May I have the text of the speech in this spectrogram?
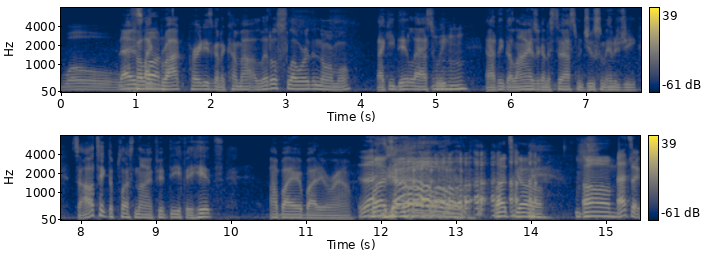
Whoa. that I is feel fun. like Brock Purdy is going to come out a little slower than normal, like he did last week. Mm-hmm. And I think the Lions are going to still have some juice, some energy. So I'll take the plus 950. If it hits, I'll buy everybody around. Let's go. Let's go. Um, That's a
